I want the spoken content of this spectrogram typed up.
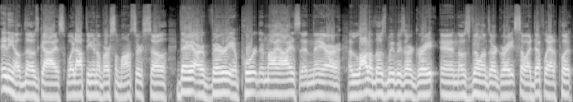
any of those guys without the Universal monsters. So they are very important in my eyes, and they are a lot of those movies are great, and those villains are great. So I definitely had to put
